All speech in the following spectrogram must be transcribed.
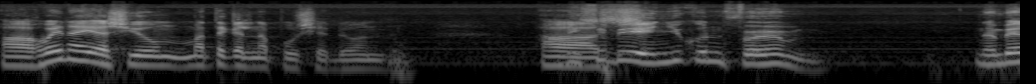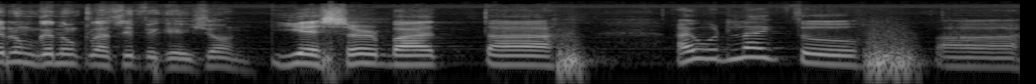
Ah, when I assume, matagal na po siya doon. Ah, Ibig sabihin, you confirm na merong ganong classification. Yes, sir, but uh, I would like to uh,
